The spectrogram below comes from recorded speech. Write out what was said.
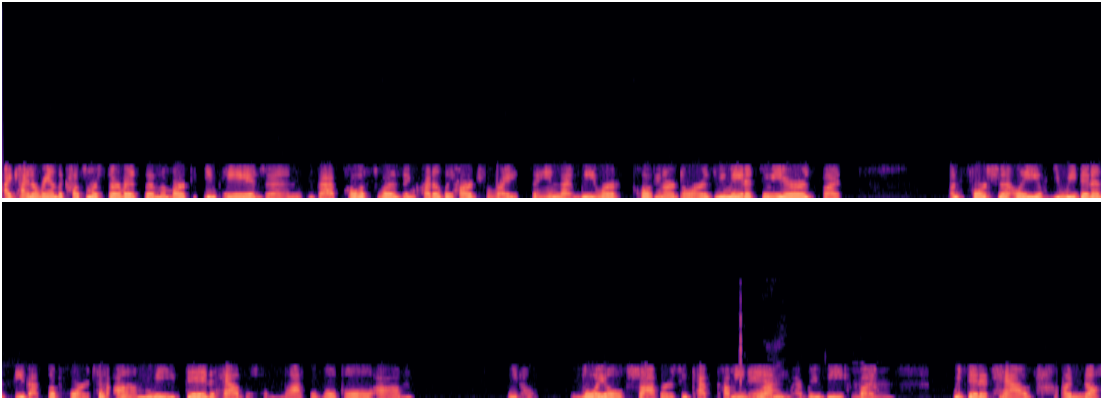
I kind of ran the customer service and the marketing page, and that post was incredibly hard to write, saying that we were closing our doors. We made it two years, but unfortunately, we didn't see that support. Um, we did have lots of local, um, you know, loyal shoppers who kept coming in right. every week, but mm-hmm. we didn't have enough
